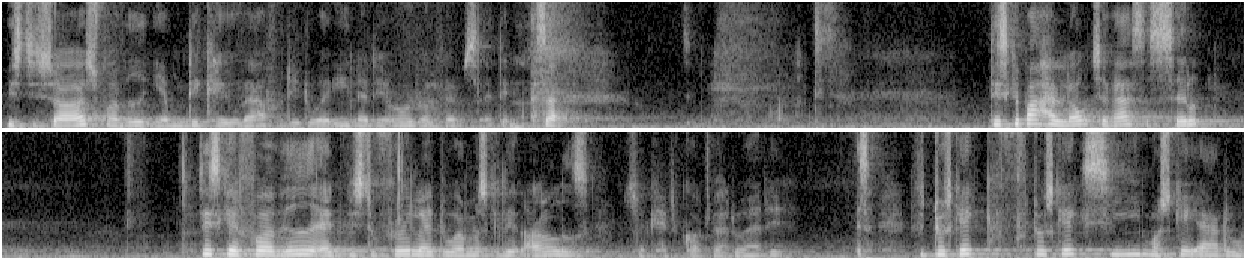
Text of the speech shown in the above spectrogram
Hvis de så også får at vide, jamen det kan jo være, fordi du er en af de 98. Er det... Altså, de skal bare have lov til at være sig selv. De skal få at vide, at hvis du føler, at du er måske lidt anderledes, så kan det godt være, at du er det. Altså, du, skal ikke, du skal ikke sige, måske er du.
